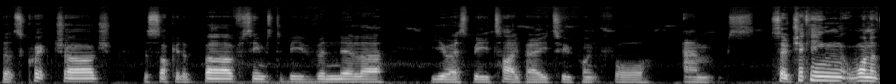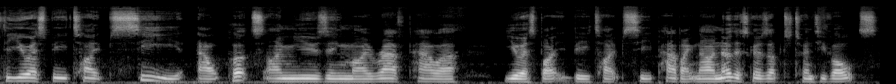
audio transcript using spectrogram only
that's quick charge. The socket above seems to be vanilla USB type A 2.4 amps. So checking one of the USB type C outputs I'm using my RAV Power USB type C power bank. Now I know this goes up to 20 volts.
